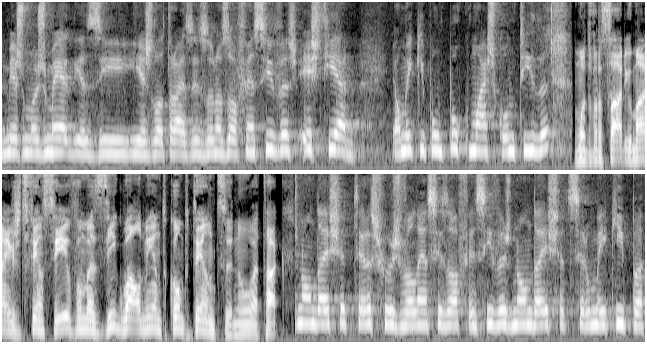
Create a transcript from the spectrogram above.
mesmo as médias e as laterais em zonas ofensivas. Este ano é uma equipa um pouco mais contida. Um adversário mais defensivo, mas igualmente competente no ataque. Não deixa de ter as suas valências ofensivas, não deixa de ser uma equipa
